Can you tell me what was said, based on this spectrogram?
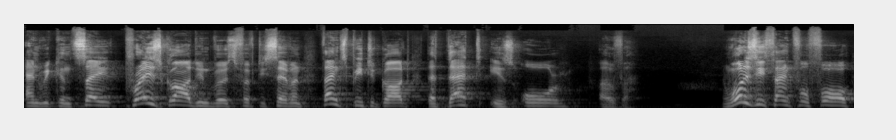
And we can say, Praise God in verse 57. Thanks be to God that that is all over. And what is he thankful for?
